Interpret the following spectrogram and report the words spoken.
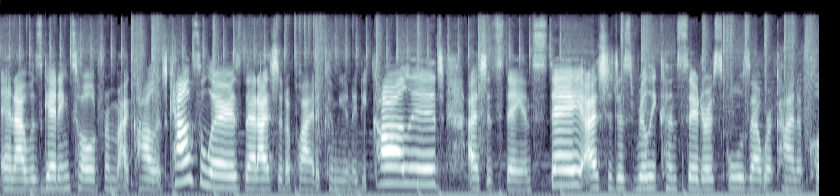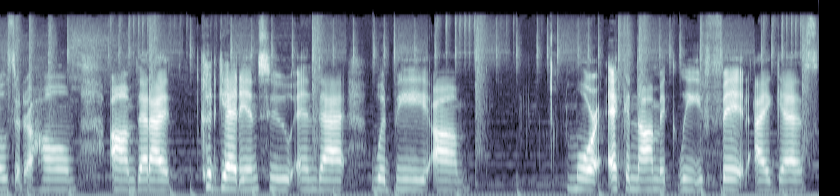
And I was getting told from my college counselors that I should apply to community college, I should stay in state, I should just really consider schools that were kind of closer to home um, that I could get into and that would be um, more economically fit, I guess.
